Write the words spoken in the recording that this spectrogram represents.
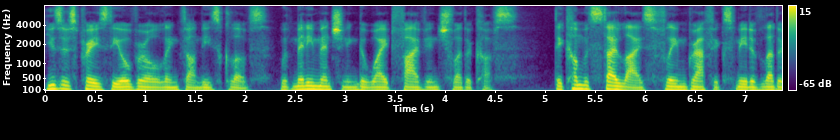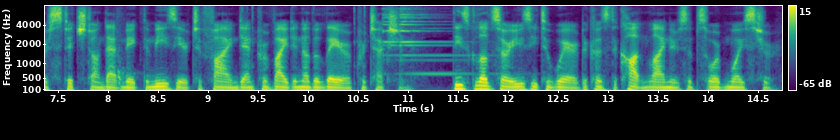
Users praise the overall length on these gloves, with many mentioning the white 5-inch leather cuffs. They come with stylized flame graphics made of leather stitched on that make them easier to find and provide another layer of protection. These gloves are easy to wear because the cotton liners absorb moisture,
